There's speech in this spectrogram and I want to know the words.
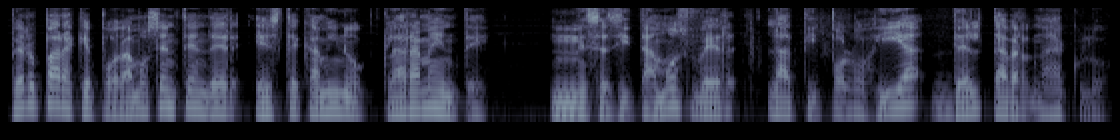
Pero para que podamos entender este camino claramente, necesitamos ver la tipología del tabernáculo.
